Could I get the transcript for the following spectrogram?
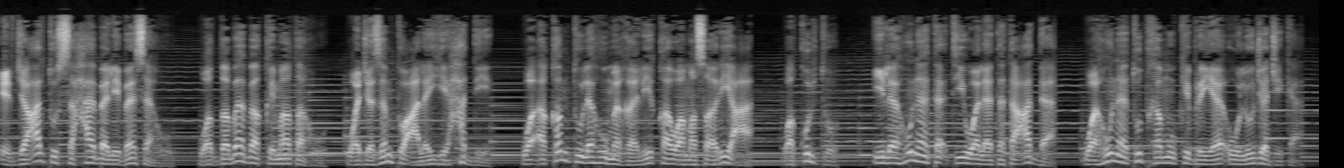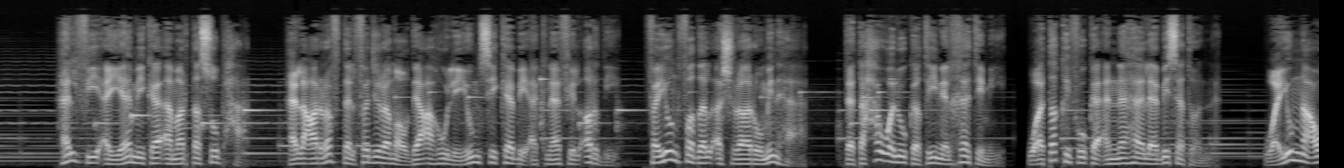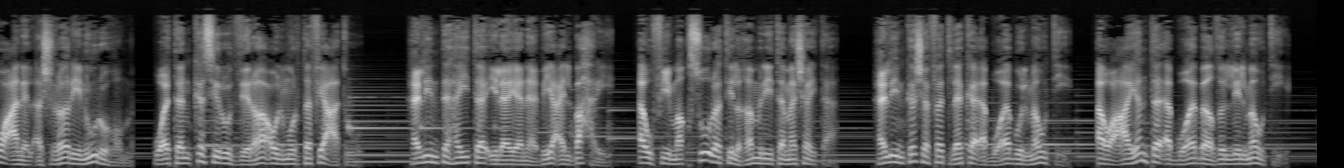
إذ جعلت السحاب لباسه والضباب قماطه وجزمت عليه حدي وأقمت له مغاليق ومصاريع. وقلت إلى هنا تأتي ولا تتعدى وهنا تضخم كبرياء لججك. هل في أيامك أمرت الصبح؟ هل عرفت الفجر موضعه ليمسك بأكناف الأرض؟ فينفض الأشرار منها. تتحول كطين الخاتم وتقف كأنها لابسة. ويمنع عن الأشرار نورهم وتنكسر الذراع المرتفعة. هل انتهيت إلى ينابيع البحر أو في مقصورة الغمر تمشيت؟ هل انكشفت لك أبواب الموت أو عاينت أبواب ظل الموت؟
